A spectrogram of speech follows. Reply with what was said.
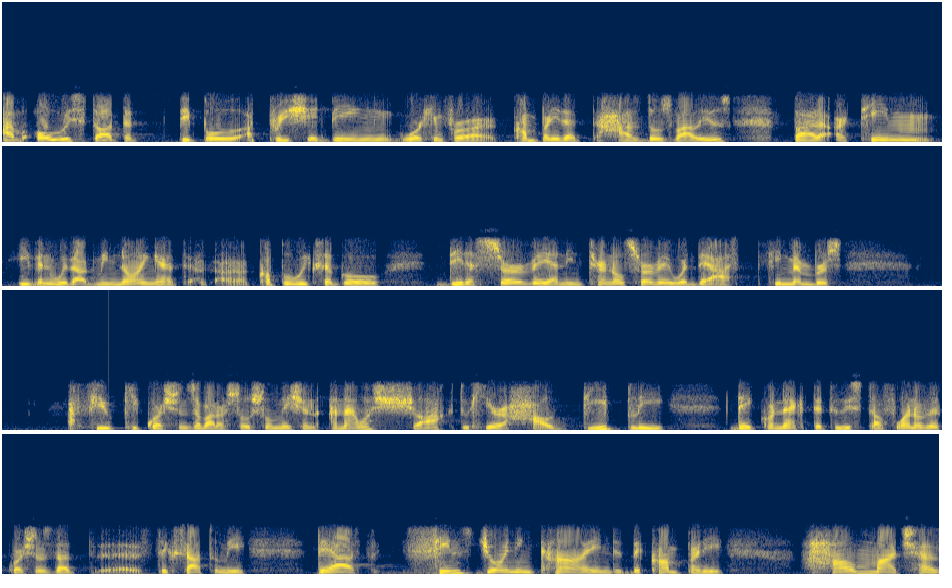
I've always thought that people appreciate being working for a company that has those values, but our team, even without me knowing it, a, a couple weeks ago, did a survey, an internal survey, where they asked team members a few key questions about our social mission, and I was shocked to hear how deeply they connected to this stuff. One of the questions that uh, sticks out to me, they asked, since joining Kind, the company, how much has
